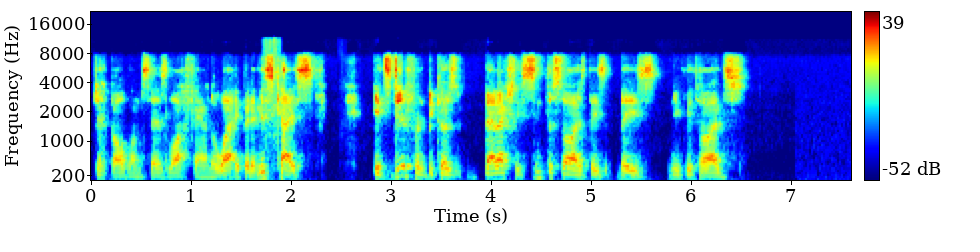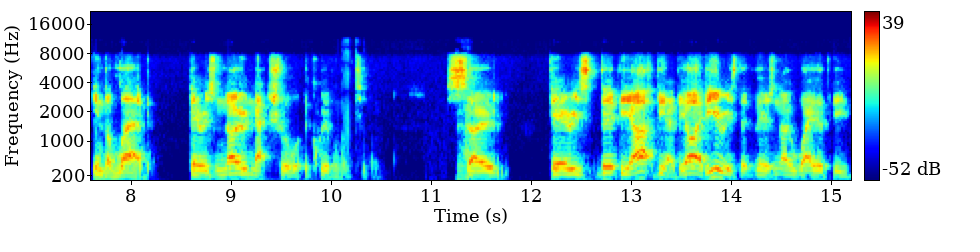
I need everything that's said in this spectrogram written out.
Jeff Goldblum says, life found a way. But in this case, it's different because they've actually synthesized these these nucleotides in the lab. There is no natural equivalent to them. So there is the the you know, the idea is that there's no way that the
